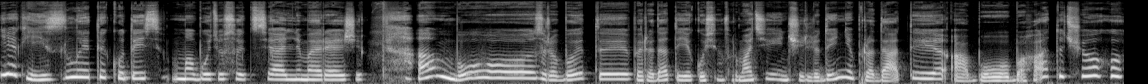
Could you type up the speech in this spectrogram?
як її злити кудись, мабуть, у соціальні мережі, або зробити, передати якусь інформацію іншій людині, продати, або багато чого,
